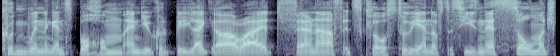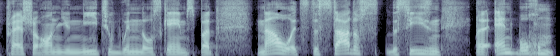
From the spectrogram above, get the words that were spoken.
couldn't win against Bochum, and you could be like, all right, fair enough. It's close to the end of the season. There's so much pressure on. You need to win those games. But now it's the start of the season, uh, and Bochum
